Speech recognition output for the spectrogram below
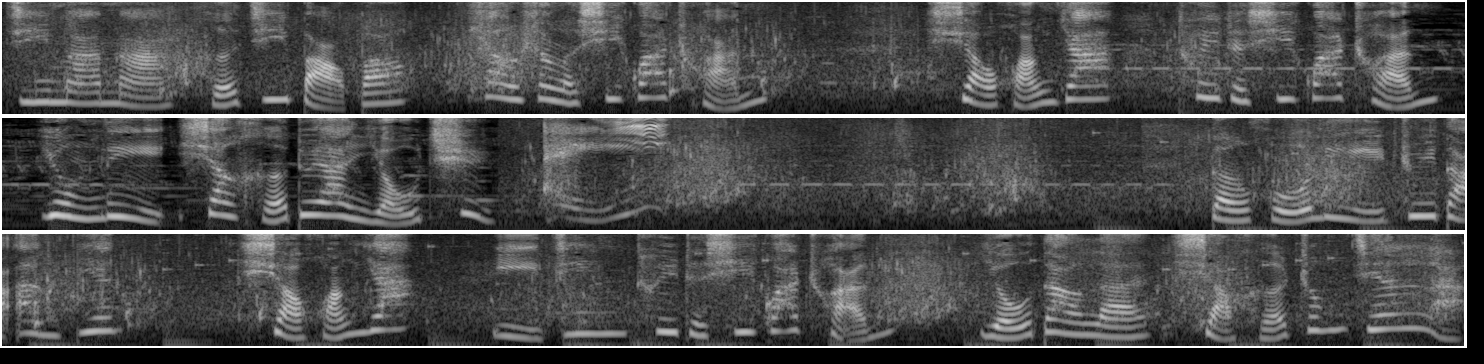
鸡妈妈和鸡宝宝跳上了西瓜船。小黄鸭推着西瓜船，用力向河对岸游去。哎！等狐狸追到岸边，小黄鸭已经推着西瓜船游到了小河中间了。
